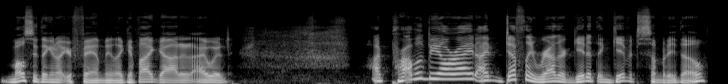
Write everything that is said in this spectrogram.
mostly thinking about your family. Like if I got it, I would. I'd probably be all right. I'd definitely rather get it than give it to somebody though,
